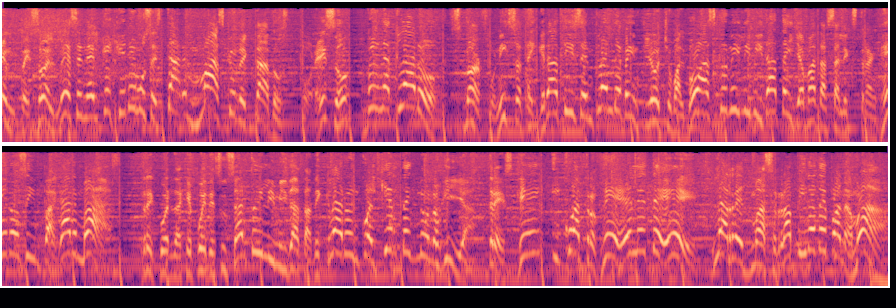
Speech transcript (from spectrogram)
Empezó el mes en el que queremos estar más conectados. Por eso, ven a Claro. Smartphoneízate gratis en plan de 28 balboas con ilimitada y llamadas al extranjero sin pagar más. Recuerda que puedes usar tu ilimitada de Claro en cualquier tecnología, 3G y 4G LTE. La red más rápida de Panamá.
